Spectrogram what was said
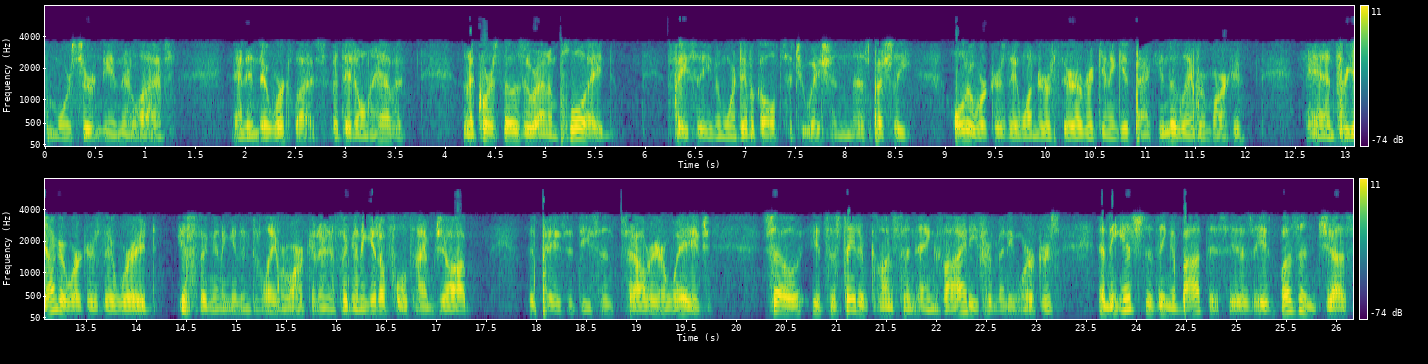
some more certainty in their lives and in their work lives, but they don't have it. And of course, those who are unemployed face an even more difficult situation, especially older workers. They wonder if they're ever going to get back into the labor market. And for younger workers, they're worried if they're going to get into the labor market and if they're going to get a full-time job that pays a decent salary or wage. So it's a state of constant anxiety for many workers. And the interesting thing about this is it wasn't just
